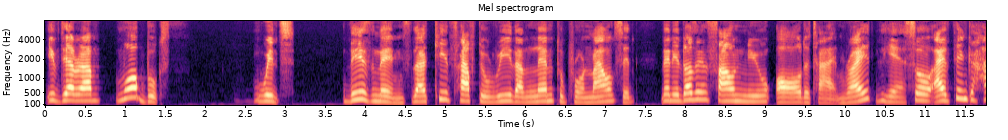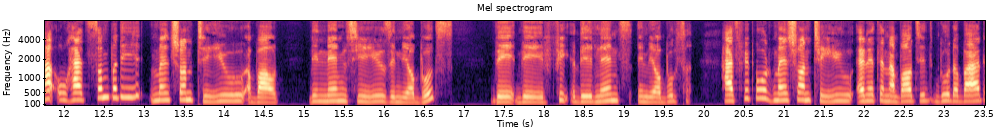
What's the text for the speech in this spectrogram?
if there are more books with these names that kids have to read and learn to pronounce it, then it doesn't sound new all the time, right? Yeah. So I think ha- had somebody mentioned to you about the names you use in your books? The the the names in your books. Has people mentioned to you anything about it, good or bad?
